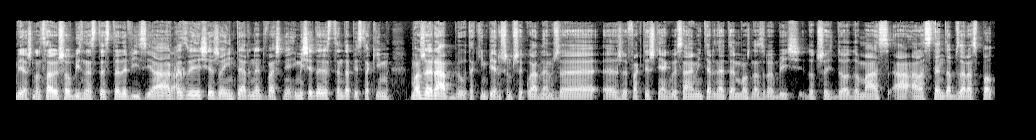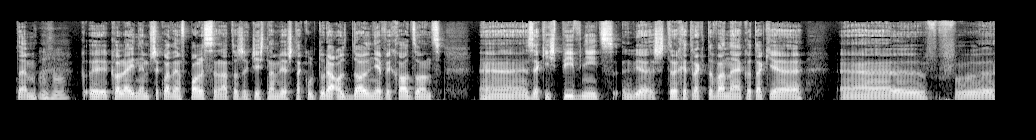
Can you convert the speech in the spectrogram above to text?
wiesz, no cały show biznes to jest telewizja, a Tak. okazuje się, że internet właśnie, i myślę, że stand-up jest takim, może rap był takim pierwszym przykładem, Mhm. że, e, że faktycznie jakby samym internetem można zrobić, dotrzeć do, do mas, a, a stand-up zaraz potem k- y, kolejnym przykładem w Polsce na to, że gdzieś tam, wiesz, ta kultura oddolnie wychodząc e, z jakichś piwnic, wiesz, trochę traktowana jako takie e, w,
